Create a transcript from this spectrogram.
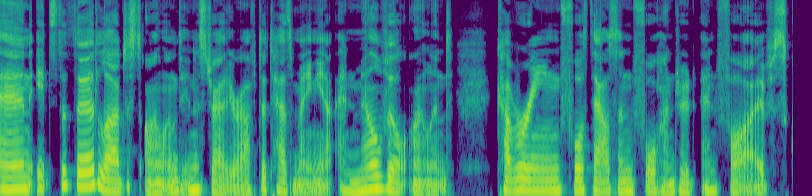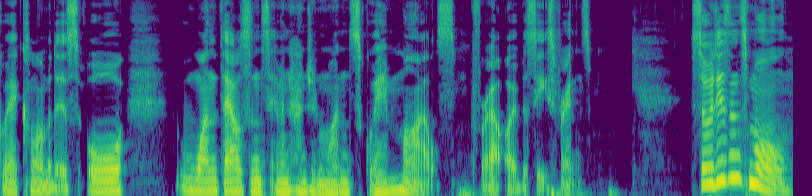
and it's the third largest island in Australia after Tasmania and Melville Island, covering 4,405 square kilometres or 1,701 square miles for our overseas friends. So it isn't small,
